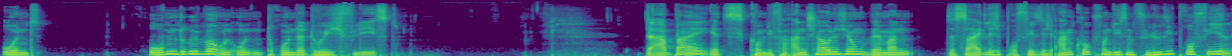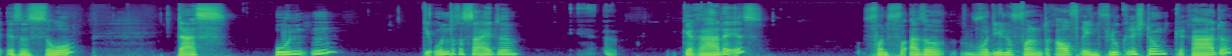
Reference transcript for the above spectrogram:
und oben drüber und unten drunter durchfließt. Dabei, jetzt kommt die Veranschaulichung, wenn man das seitliche Profil sich anguckt von diesem Flügelprofil, ist es so, dass unten die untere Seite äh, gerade ist, von, also wo die Luft von drauf riecht, Flugrichtung, gerade,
